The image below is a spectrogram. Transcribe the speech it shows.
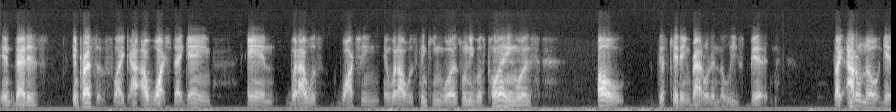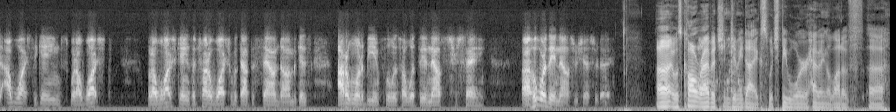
in, that is impressive. Like I, I watched that game, and what I was watching and what I was thinking was when he was playing was – oh, this kid ain't rattled in the least bit. Like I don't know. Again, I watch the games when I watched when I watch games. I try to watch it without the sound on because I don't want to be influenced by what the announcers are saying. Uh, who were the announcers yesterday? Uh, it was Karl Ravech and Jimmy Dykes, which people were having a lot of. Uh,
